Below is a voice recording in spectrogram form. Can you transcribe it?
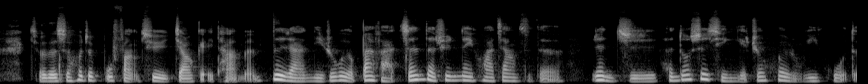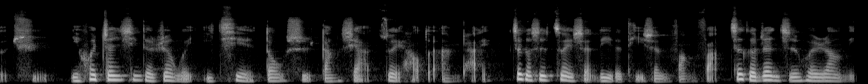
有的时候就不妨去交给他们。自然，你如果有办法真的去内化这样子的认知，很多事情也就会容易过得去。你会真心的认为一切都是当下最好的安排，这个是最省力的提升方法。这个认知会让你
